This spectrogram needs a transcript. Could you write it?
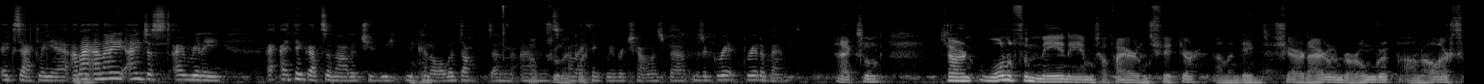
Exactly. Yeah. And I mm-hmm. and I, I just I really I, I think that's an attitude we, we can mm-hmm. all adopt and and, and I think we were challenged by that. It was a great great event. Excellent. Karen, one of the main aims of Ireland's future, and indeed Shared Ireland, our own group, and others,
